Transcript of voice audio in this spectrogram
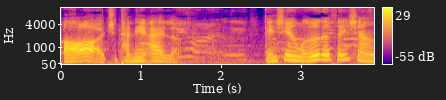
哦，去谈恋爱了。感谢文文的分享。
